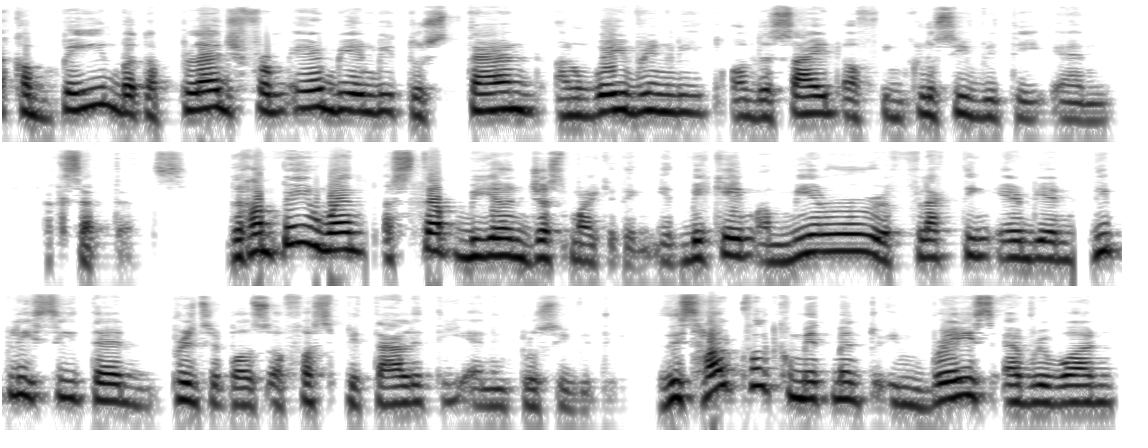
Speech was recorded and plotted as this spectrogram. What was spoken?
a campaign but a pledge from Airbnb to stand unwaveringly on the side of inclusivity and acceptance. The campaign went a step beyond just marketing. It became a mirror reflecting Airbnb's deeply seated principles of hospitality and inclusivity. This heartfelt commitment to embrace everyone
